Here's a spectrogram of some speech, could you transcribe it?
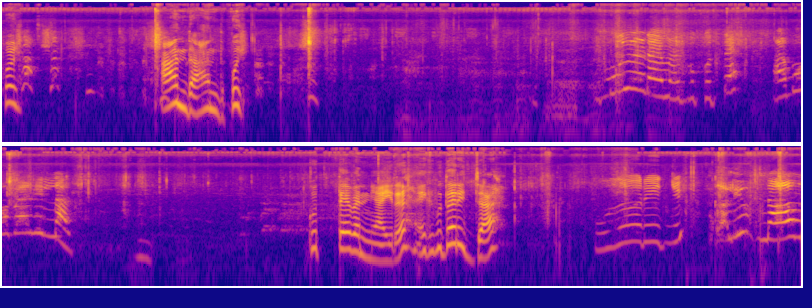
ಪೊಯ್. ಆಂದ ಅಂದ ಪೊಯ್ ಮೂಲೆ ಟೈಮ್ ಕುತ್ತೆ ಆ ಮೊಬೈಲ್ ಇಲ್ಲ ಕುತ್ತೆ ಬನ್ನಿ ಆಯ್ರ ಈಗ ಕುದರಿಜ್ಜ ಉದುರಿಜ್ಜಿ ಕಲಿ ನಾವು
